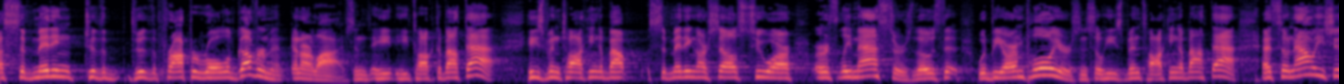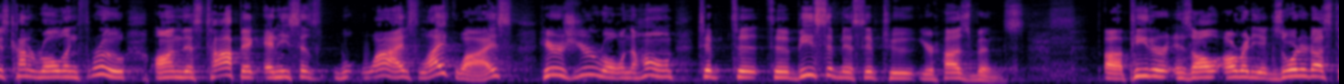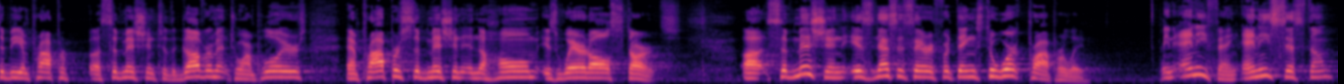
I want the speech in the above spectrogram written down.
submitting to the, to the proper role of government in our lives. And he, he talked about that. He's been talking about submitting ourselves to our earthly masters, those that would be our employers. And so he's been talking about that. And so now he's just kind of rolling through on this topic. And he says, Wives, likewise, here's your role in the home to, to, to be submissive to your husbands uh, Peter has all, already exhorted us to be in proper uh, submission to the government, to our employers, and proper submission in the home is where it all starts. Uh, submission is necessary for things to work properly. In anything, any system,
